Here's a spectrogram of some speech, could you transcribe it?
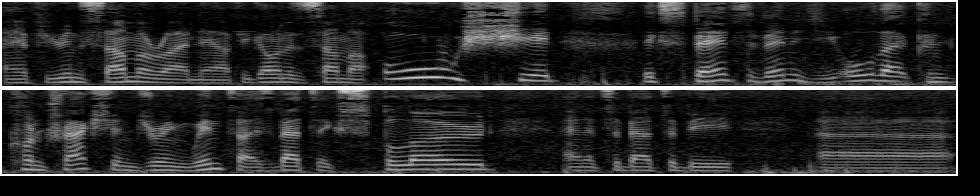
And if you're in summer right now, if you're going into summer, oh shit, expansive energy, all that con- contraction during winter is about to explode, and it's about to be. Uh,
